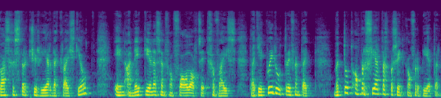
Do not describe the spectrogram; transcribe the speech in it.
was gestruktureerde kruisteelt en Anet Tenison van Valarts het gewys dat jy kweedoeltreffendheid met tot amper 40% kan verbeter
